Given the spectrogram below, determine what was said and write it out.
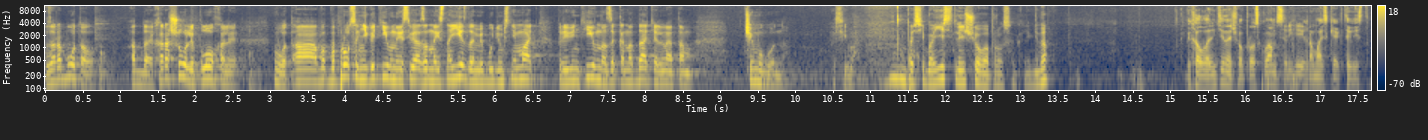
заработал, отдай, хорошо ли, плохо ли. Вот. А вопросы негативные, связанные с наездами, будем снимать превентивно, законодательно, там, чем угодно. Спасибо. Спасибо. Есть ли еще вопросы, коллеги? Да? Михаил Валентинович, вопрос к вам. Сергей, громадский активист.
